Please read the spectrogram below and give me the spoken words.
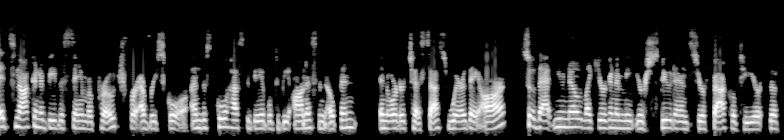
it's not going to be the same approach for every school. And the school has to be able to be honest and open in order to assess where they are so that you know like you're going to meet your students, your faculty, your the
